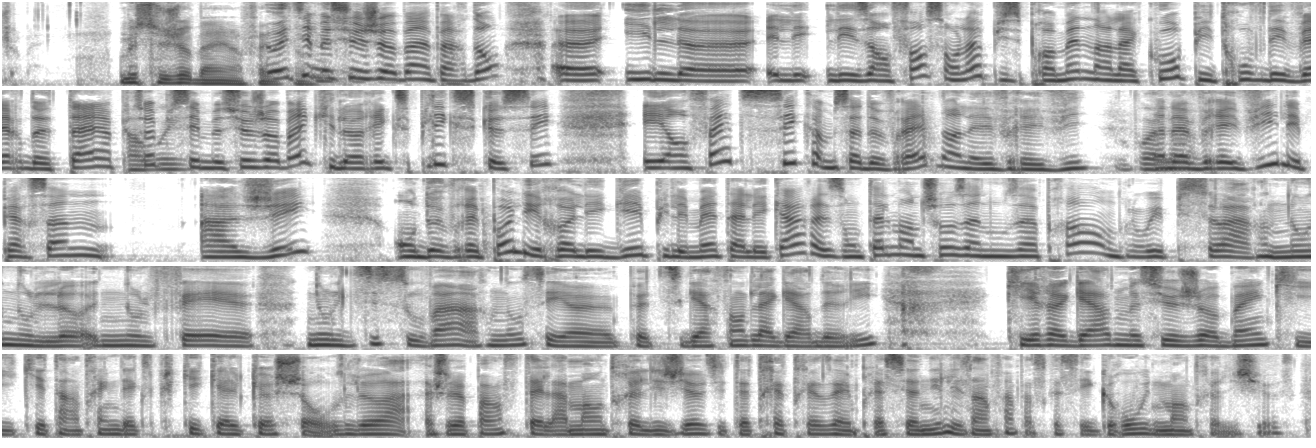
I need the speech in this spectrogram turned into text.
Monsieur Jobin, en fait. Oui, c'est Monsieur Jobin, pardon. Euh, il, euh, les, les, enfants sont là, puis ils se promènent dans la cour, puis ils trouvent des vers de terre, puis ah ça, oui. puis c'est Monsieur Jobin qui leur explique ce que c'est. Et en fait, c'est comme ça devrait être dans la vraie vie. Voilà. Dans la vraie vie, les personnes âgées, on devrait pas les reléguer puis les mettre à l'écart. Elles ont tellement de choses à nous apprendre. Oui, puis ça, Arnaud nous, nous le fait, nous le dit souvent. Arnaud, c'est un petit garçon de la garderie qui regarde Monsieur Jobin qui, qui est en train d'expliquer quelque chose. Là, je pense que c'était la montre religieuse. Il était très, très impressionné, les enfants, parce que c'est gros, une montre religieuse.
